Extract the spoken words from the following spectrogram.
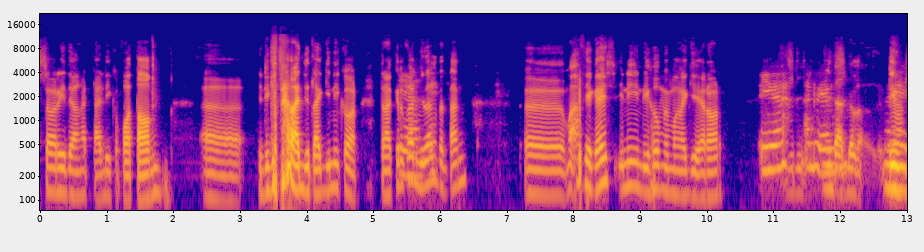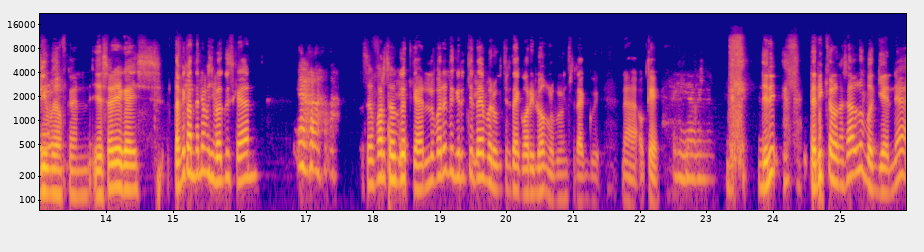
sorry banget tadi kepotong. eh jadi kita lanjut lagi nih, Kor. Terakhir Iya, kan bilang tentang eh maaf ya guys, ini IndiHome memang lagi error. iya Jadi aduh minta Iya, di, dimaafkan. Ya sorry ya guys. Tapi kontennya masih bagus kan? So far so good kan? Lu pada dengerin ceritanya baru cerita Kori doang lu belum cerita gue. Nah, oke. iya bener Jadi tadi kalau nggak salah lu bagiannya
